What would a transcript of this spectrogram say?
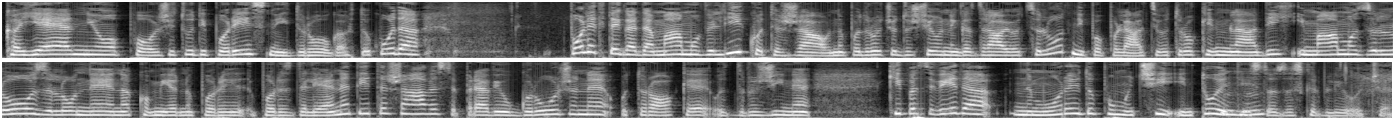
kajenju, po že tudi po resnih drogah. Tako da, poleg tega, da imamo veliko težav na področju duševnega zdravja v celotni populaciji otrok in mladih, imamo zelo, zelo neenakomerno porazdeljene te težave, se pravi, ogrožene otroke, družine ki pa seveda ne morejo do pomoči in to je mhm. tisto uh -huh. zaskrbljujoče.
